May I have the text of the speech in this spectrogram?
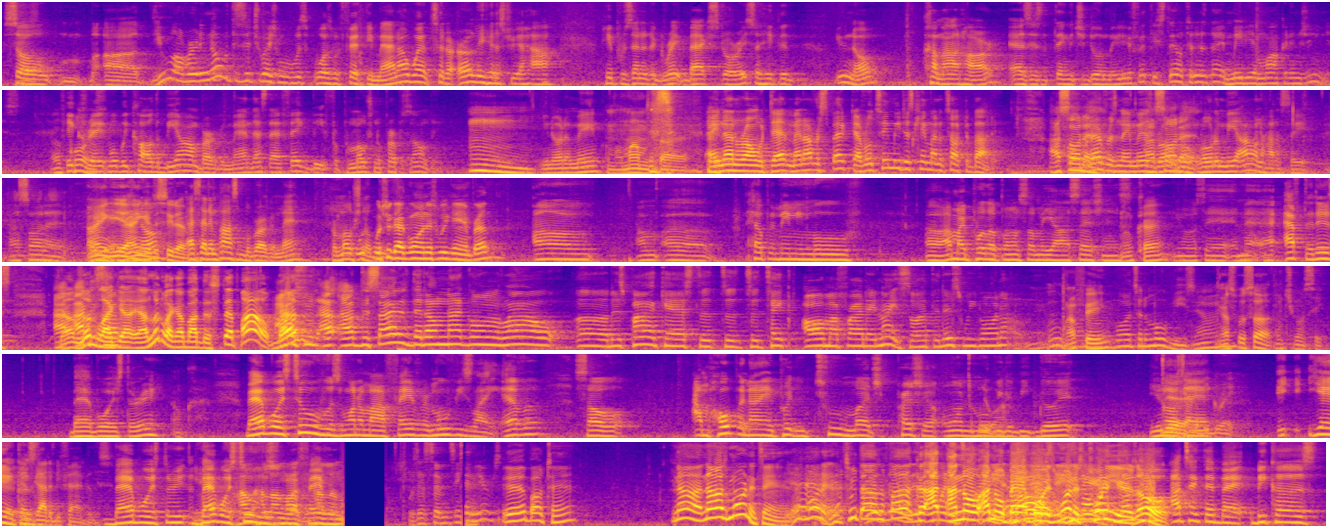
So, uh, you already know what the situation was, was with 50, man. I went to the early history of how he presented a great backstory so he could, you know, come out hard, as is the thing that you do in media. 50 still to this day, media marketing genius. Of he course. created what we call the Beyond Burger, man. That's that fake beef for promotional purposes only. Mm. You know what I mean? My mama's side. Ain't nothing wrong with that, man. I respect that. Rotimi just came out and talked about it. I saw Or that. Whatever his name is, I saw Ro- that. Ro- Rotimi, I don't know how to say it. I saw that. I ain't, yeah, I ain't you get know, to see that. That's that Impossible Burger, man. Promotional. What you got going this weekend, brother? Um, I'm uh helping Mimi move. Uh, I might pull up on some of y'all sessions. Okay. You know what I'm saying? And after this, I, Y'all I look like decide- y'all, y'all look like I'm about to step out, I. I, I decided that I'm not going to allow uh, this podcast to, to, to take all my Friday nights. So after this, we going out, man. I feel you. Going to the movies. You know what I mean? That's what's up. What you gonna see? Bad Boys Three. Okay. Bad Boys Two was one of my favorite movies like ever. So I'm hoping I ain't putting too much pressure on the movie to be good. You know what I'm Yeah. It's gotta be great. I- I- Yeah, It's because gotta be fabulous. Bad Boys Three, Bad Boys Two how was long my was favorite. Long- Was that 17 years? Yeah, about ten. No, no, it's more than ten. Yeah, it's more than 2005. Cause I, I know, I know, 2020. Bad Boys One is twenty what? years No, no, no, old. I take that back because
